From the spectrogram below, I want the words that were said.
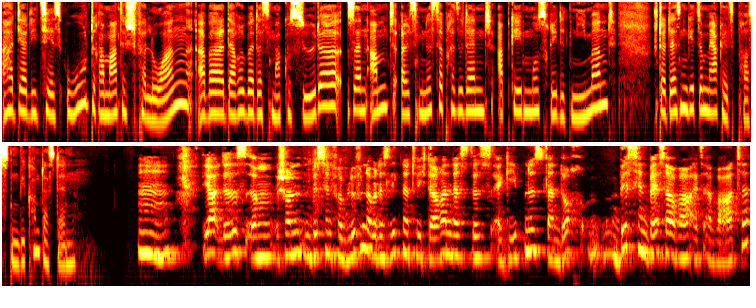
hat ja die CSU dramatisch verloren, aber darüber, dass Markus Söder sein Amt als Ministerpräsident abgeben muss, redet niemand. Stattdessen geht es um Merkels Posten. Wie kommt das denn? Mhm. Ja, das ist ähm, schon ein bisschen verblüffend, aber das liegt natürlich daran, dass das Ergebnis dann doch ein bisschen besser war als erwartet.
